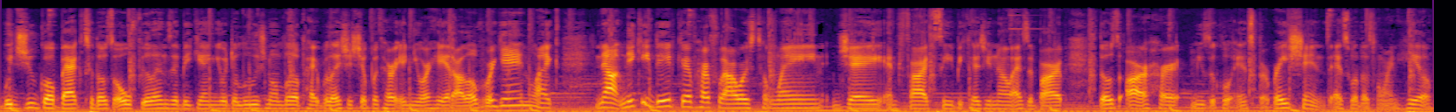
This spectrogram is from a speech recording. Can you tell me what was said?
would you go back to those old feelings and begin your delusional love hate relationship with her in your head all over again? Like, now, Nicki did give her flowers to Wayne, Jay, and Foxy because, you know, as a Barb, those are her musical inspirations as well as Lauryn Hill.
